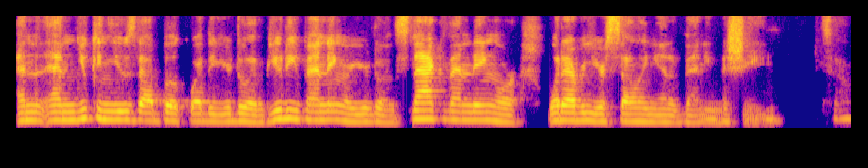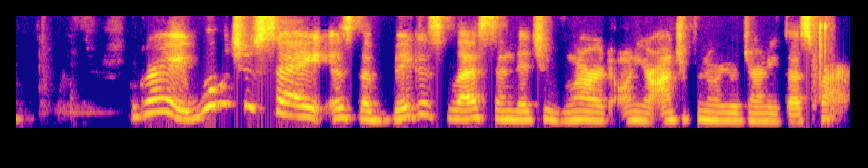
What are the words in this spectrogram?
and and you can use that book whether you're doing beauty vending or you're doing snack vending or whatever you're selling in a vending machine. So. Great. What would you say is the biggest lesson that you've learned on your entrepreneurial journey thus far?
